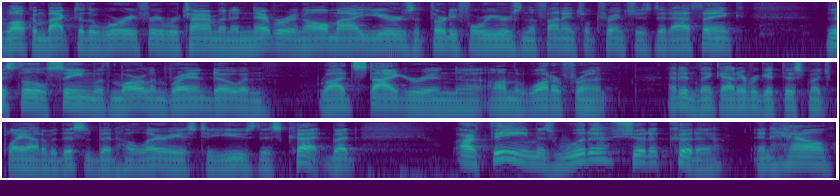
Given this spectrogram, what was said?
Welcome back to the Worry Free Retirement. And never in all my years of 34 years in the financial trenches did I think this little scene with Marlon Brando and Rod Steiger in uh, on the waterfront. I didn't think I'd ever get this much play out of it. This has been hilarious to use this cut. But our theme is woulda, shoulda, coulda, and how,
